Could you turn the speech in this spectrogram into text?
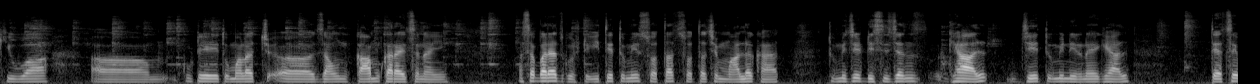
किंवा कुठे तुम्हाला च- जाऊन काम करायचं नाही. अशा बऱ्याच गोष्टी. इथे तुम्ही स्वतःच स्वतःचे मालक आहात. तुम्ही जे डिसिजन्स घ्याल जे तुम्ही निर्णय घ्याल त्याचे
